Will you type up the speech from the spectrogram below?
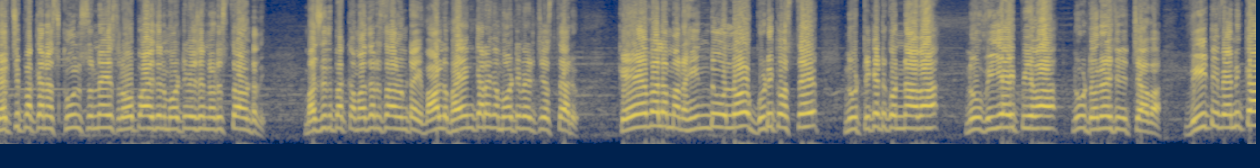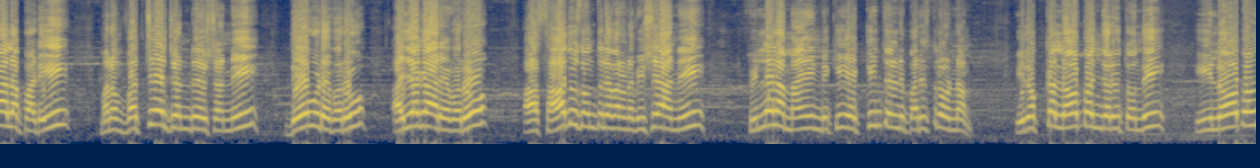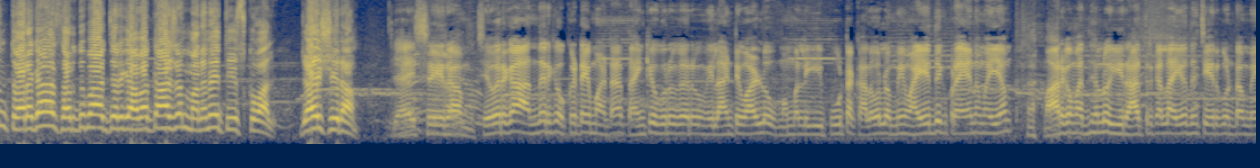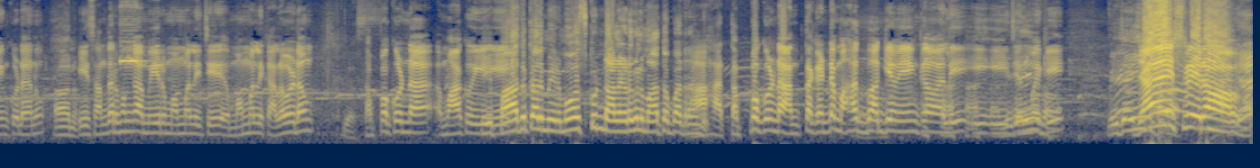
చర్చి పక్కన స్కూల్స్ ఉన్నాయి స్లో పాయిజన్ మోటివేషన్ నడుస్తూ ఉంటుంది. మసీద్ పక్క మదరసాలు ఉంటాయి. వాళ్ళు భయంకరంగా మోటివేట్ చేస్తారు. కేవలం మన హిందువుల్లో గుడికి వస్తే నువ్వు టికెట్ కొన్నావా? నువ్వు విఐపీవా నువ్వు డొనేషన్ ఇచ్చావా? వీటి వెనకాల పడి మనం వచ్చే జనరేషన్ని దేవుడెవరు? అయ్యగారెవరు? ఆ సాధు సంతులు ఎవరన్న విషయాన్ని పిల్లల మైండ్కి ఎక్కించలేని పరిస్థితిలో ఉన్నాం. ఇదొక్క లోపం జరుగుతుంది. ఈ లోపం త్వరగా సర్దుబాటు జరిగే అవకాశం మనమే తీసుకోవాలి. జై శ్రీరామ్. జై శ్రీరామ్. చివరిగా అందరికీ ఒకటే మాట. థ్యాంక్ యూ గురుగారు. మీలాంటి వాళ్ళు మమ్మల్ని ఈ పూట కలవలో మేము అయోధ్యకి ప్రయాణం అయ్యాం మార్గ మధ్యలో ఈ రాత్రి కల్లా అయోధ్య చేరుకుంటాం మేము కూడాను. ఈ సందర్భంగా మీరు మమ్మల్ని మమ్మల్ని కలవడం తప్పకుండా మాకు ఈ పాదుకలు మీరు మోసుకుంటూ నాలుగు అడుగులు మాతో పాటు తప్పకుండా. అంతకంటే మహద్భాగ్యం ఏం కావాలి? ఈ జన్మకి? జై శ్రీరామ్.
